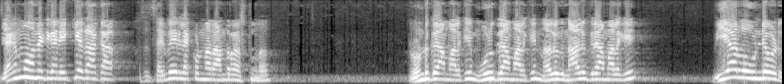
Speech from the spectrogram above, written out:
జగన్మోహన్ రెడ్డి గారు ఎక్కేదాకా అసలు సర్వేలు ఎక్కడున్నారు ఆంధ్ర రాష్ట్రంలో? రెండు గ్రామాలకి మూడు గ్రామాలకి నలుగు నాలుగు గ్రామాలకి విఆర్ఓ ఉండేవాడు.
